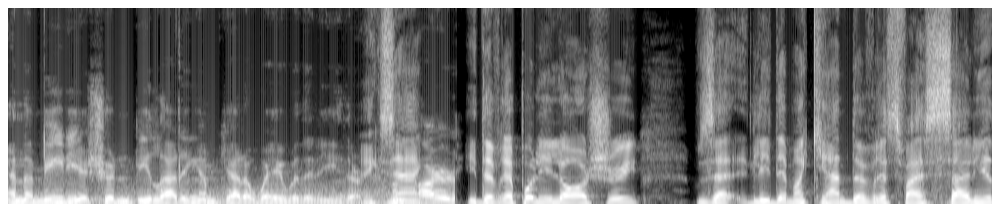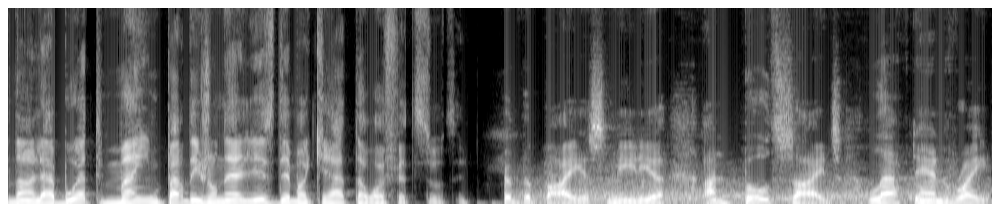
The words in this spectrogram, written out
And the media shouldn't be letting them get away with it either. Exact. Ils ne devraient pas les lâcher. Vous a- les démocrates devraient se faire salir dans la boîte, même par des journalistes démocrates, d'avoir fait ça. tu sais. of the biased media on both sides, left and right.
